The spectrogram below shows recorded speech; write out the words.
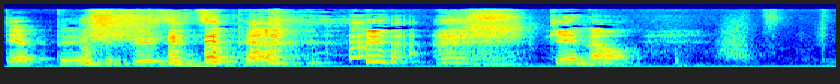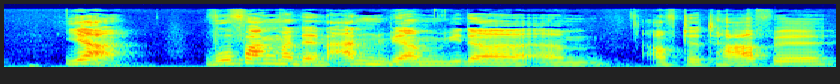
Der böse, böse Zucker. genau. Ja, wo fangen wir denn an? Wir haben wieder ähm, auf der Tafel,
